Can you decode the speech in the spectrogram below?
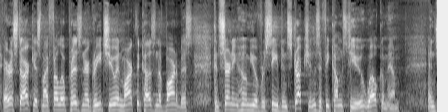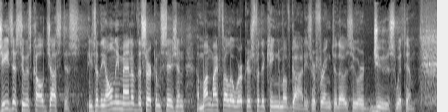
Aristarchus, my fellow prisoner, greets you, and Mark, the cousin of Barnabas, concerning whom you have received instructions. If he comes to you, welcome him. and Jesus, who is called Justus. These are the only men of the circumcision among my fellow workers for the kingdom of God. He's referring to those who are Jews with him.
